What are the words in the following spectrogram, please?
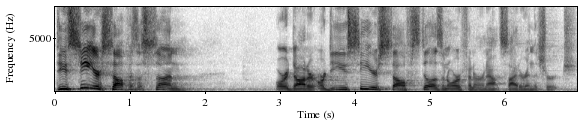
do you see yourself as a son or a daughter, or do you see yourself still as an orphan or an outsider in the church?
